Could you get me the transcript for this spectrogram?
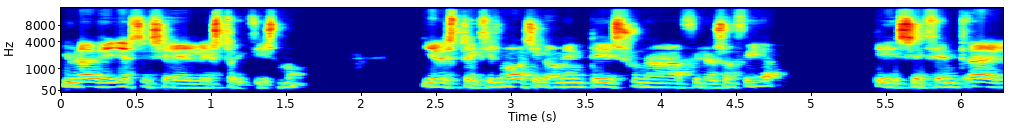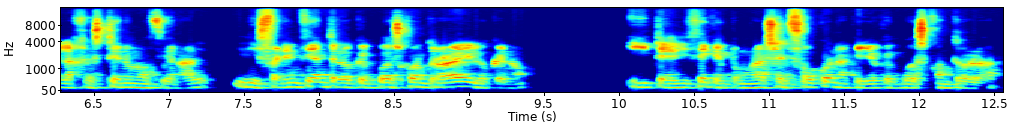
y una de ellas es el estoicismo. Y el estoicismo básicamente es una filosofía que se centra en la gestión emocional y diferencia entre lo que puedes controlar y lo que no. Y te dice que pongas el foco en aquello que puedes controlar.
